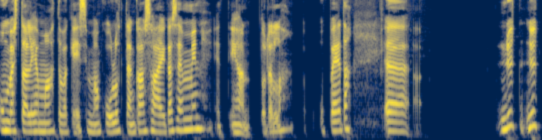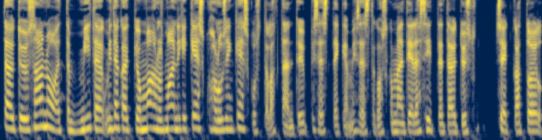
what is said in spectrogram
Mun mielestä oli ihan mahtava keissi. Mä oon kuullut tämän kanssa aikaisemmin, että ihan todella upeeta. Nyt, nyt täytyy sanoa, että mitä, mitä kaikki on mahdollista. Mä ainakin kesku, halusin keskustella tämän tyyppisestä tekemisestä, koska mä en tiedä sitten täytyisi tsekkaa toi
